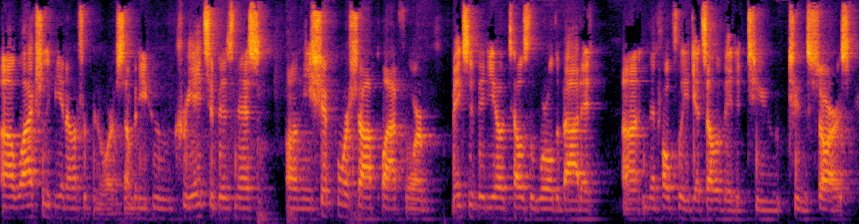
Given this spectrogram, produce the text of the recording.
uh, will actually be an entrepreneur, somebody who creates a business on the Shift4Shop platform, makes a video, tells the world about it, uh, and then hopefully gets elevated to to the stars.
